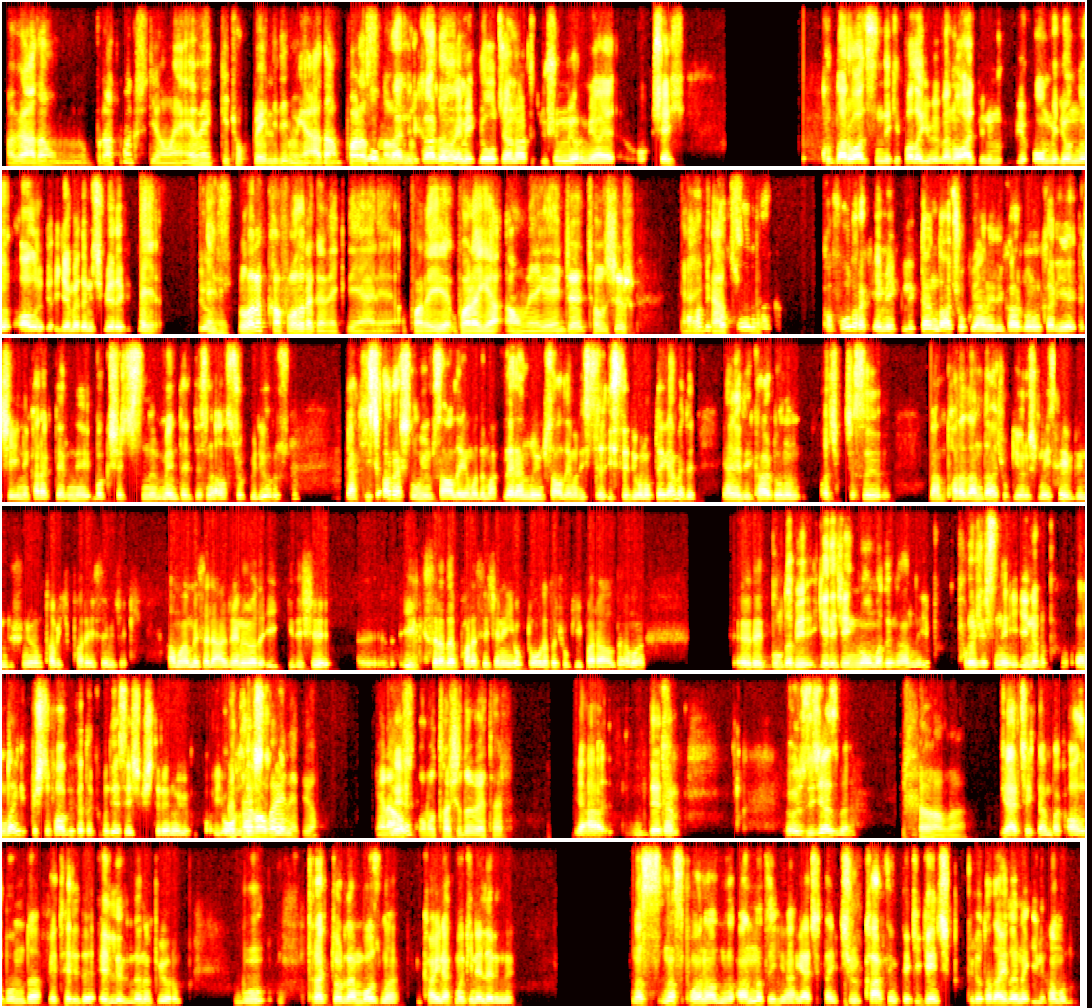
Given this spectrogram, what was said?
Abi adam bırakmak istiyor ama ya. emek ki çok belli değil mi ya adam Yok parasını ben oturtsa. Ricardo'nun emekli olacağını artık düşünmüyorum ya. O şey Kurtlar Vadisi'ndeki pala gibi ben o Alpine'in bir 10 milyonunu al, yemeden hiçbir yere gitmem. Hayır. Diyoruz. Emekli olarak kafa olarak emekli yani. Parayı parayı almaya gelince çalışır. Yani Abi kafa üstünde. olarak kafa olarak emeklilikten daha çok yani Ricardo'nun kariyer şeyini, karakterini, bakış açısını, mentalitesini az çok biliyoruz. Ya hiç araçla uyum sağlayamadı, McLaren'le uyum sağlayamadı. İste- istediği o noktaya gelmedi. Yani Ricardo'nun açıkçası ben paradan daha çok yarışmayı sevdiğini düşünüyorum. Tabii ki parayı sevecek. Ama mesela Renault'a da ilk gidişi ilk sırada para seçeneği yoktu. Orada da çok iyi para aldı ama Red Bull'da bir geleceğinin olmadığını anlayıp projesine inanıp ondan gitmişti. Fabrika takımı diye seçmişti Renault'u. Orada da Vettel işte babaya ne diyor? Gene Ne? Aston'u taşıdı Vettel. ya dedem özleyeceğiz be. Allah. Gerçekten bak Albon'u da Vettel'i de ellerinden öpüyorum. Bu traktörden bozma kaynak makinelerini nasıl nasıl puan aldığını anlatın ya. Gerçekten şu kartingdeki genç pilot adaylarına ilham olun.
